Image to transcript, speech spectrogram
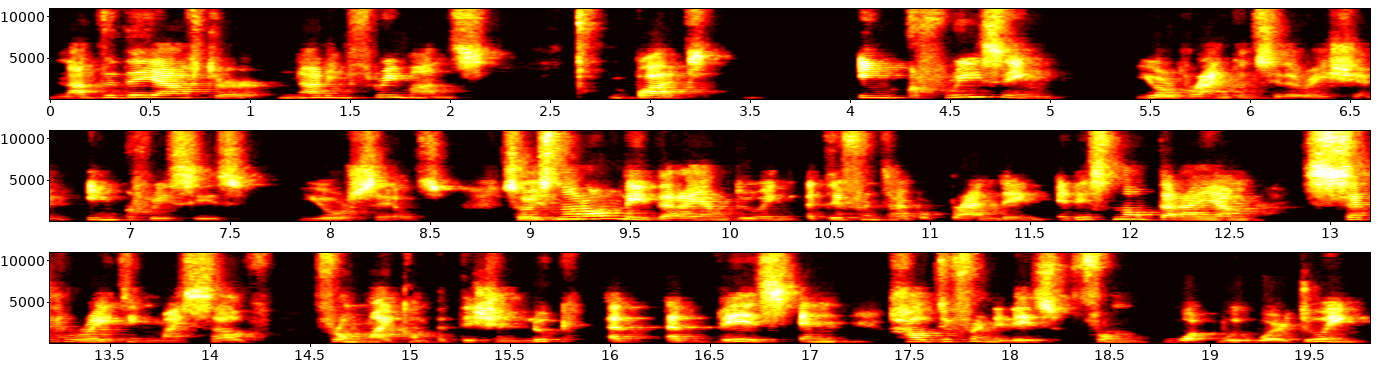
not the day after, not in three months, but increasing your brand consideration increases your sales. So it's not only that I am doing a different type of branding, it is not that I am separating myself from my competition. Look at, at this and how different it is from what we were doing.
